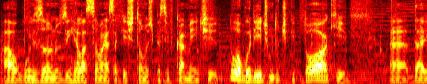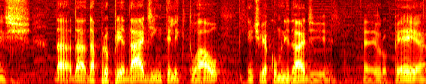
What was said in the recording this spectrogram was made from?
há alguns anos em relação a essa questão especificamente do algoritmo do TikTok, é, das, da, da, da, propriedade intelectual. A gente vê a comunidade é, europeia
